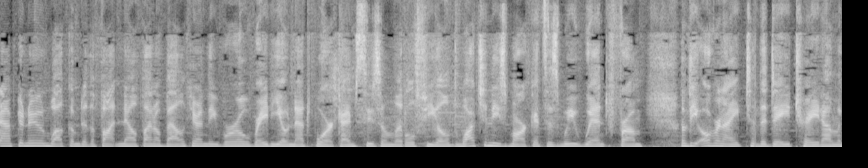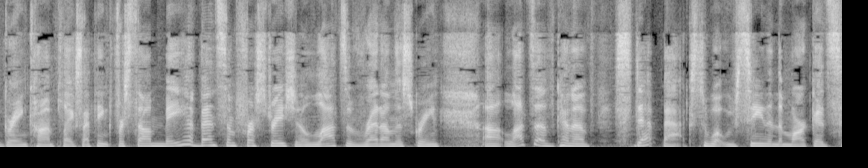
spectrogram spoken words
afternoon. Welcome to the Fontanelle Final Bell here on the Rural Radio Network. I'm Susan Littlefield. Watching these markets as we went from the overnight to the day trade on the grain complex. I think for some may have been some frustration. Lots of red on the screen. Uh, lots of kind of step backs to what we've seen in the markets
